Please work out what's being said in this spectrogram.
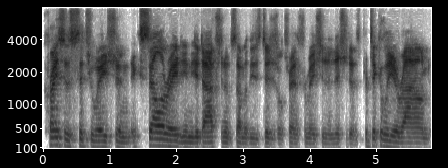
crisis situation accelerating the adoption of some of these digital transformation initiatives, particularly around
